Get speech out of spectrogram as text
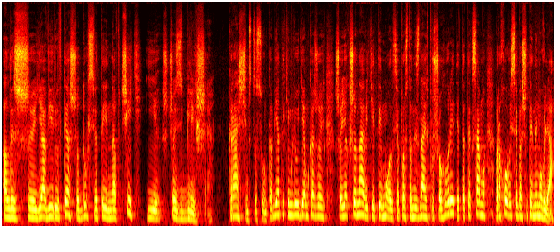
Але ж е, я вірю в те, що Дух Святий навчить і щось більше. Кращим стосункам. Я таким людям кажу, що якщо навіть і ти молишся, просто не знаєш про що говорити, то так само враховуй себе, що ти немовля.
